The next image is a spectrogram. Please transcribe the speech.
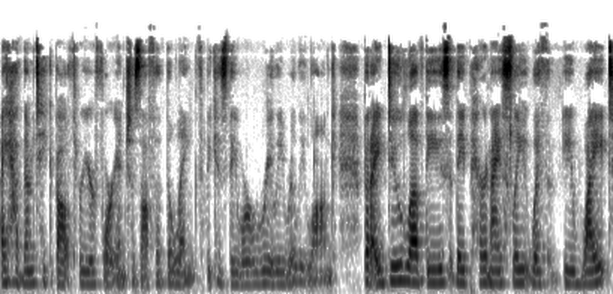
I had them take about three or four inches off of the length because they were really, really long. But I do love these. They pair nicely with a white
